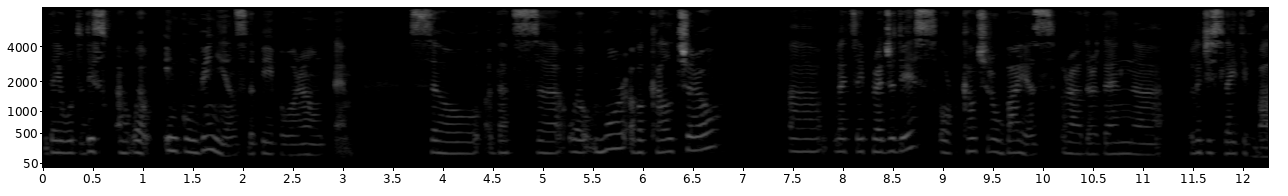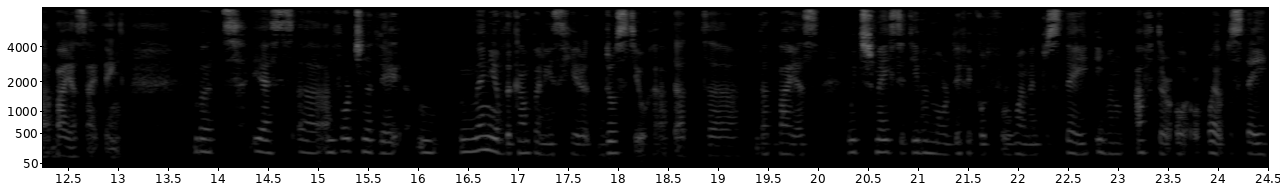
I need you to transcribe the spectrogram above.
they would dis- uh, well inconvenience the people around them. So that's uh, well more of a cultural, let's say, prejudice or cultural bias rather than legislative bias. I think. But yes, uh, unfortunately, m- many of the companies here do still have that uh, that bias, which makes it even more difficult for women to stay even after, or well, to stay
